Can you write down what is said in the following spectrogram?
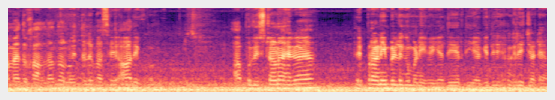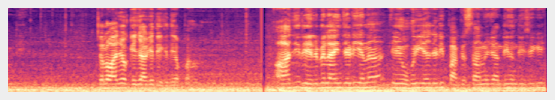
ਆ ਮੈਂ ਦਿਖਾਲਦਾ ਤੁਹਾਨੂੰ ਇੱਧਰਲੇ ਪਾਸੇ ਆ ਦੇਖੋ। ਆ ਪੁਲਿਸ ਥਾਣਾ ਹੈਗਾ ਆ ਤੇ ਪੁਰਾਣੀ ਬਿਲਡਿੰਗ ਬਣੀ ਹੋਈ ਆ, ਦੇਰ ਦੀ ਆ, ਕਿਤੇ ਅੰਗਰੇਜ਼ਾਂ ਟਾਈਮ ਦੀ। ਚਲੋ ਆਜੋ ਅੱਗੇ ਜਾ ਕੇ ਦੇਖਦੇ ਆਪਾਂ ਹੁਣ। ਆ ਜੀ ਰੇਲਵੇ ਲਾਈਨ ਜਿਹੜੀ ਹੈ ਨਾ, ਇਹ ਉਹੀ ਆ ਜਿਹੜੀ ਪਾਕਿਸਤਾਨ ਨੂੰ ਜਾਂਦੀ ਹੁੰਦੀ ਸੀਗੀ।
